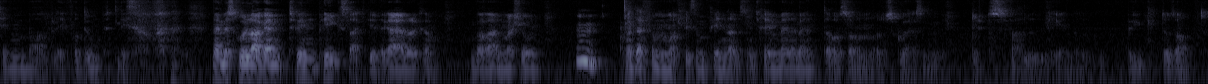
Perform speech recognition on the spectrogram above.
Krim bare blir for dumt, liksom. Men vi skulle lage en Twin Peaks-aktig greie, liksom. Bare animasjon. Mm. Og derfor vi måtte liksom finne liksom, krimelementer og sånn, og det skulle være sånn dødsfall i en bygd og sånn.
